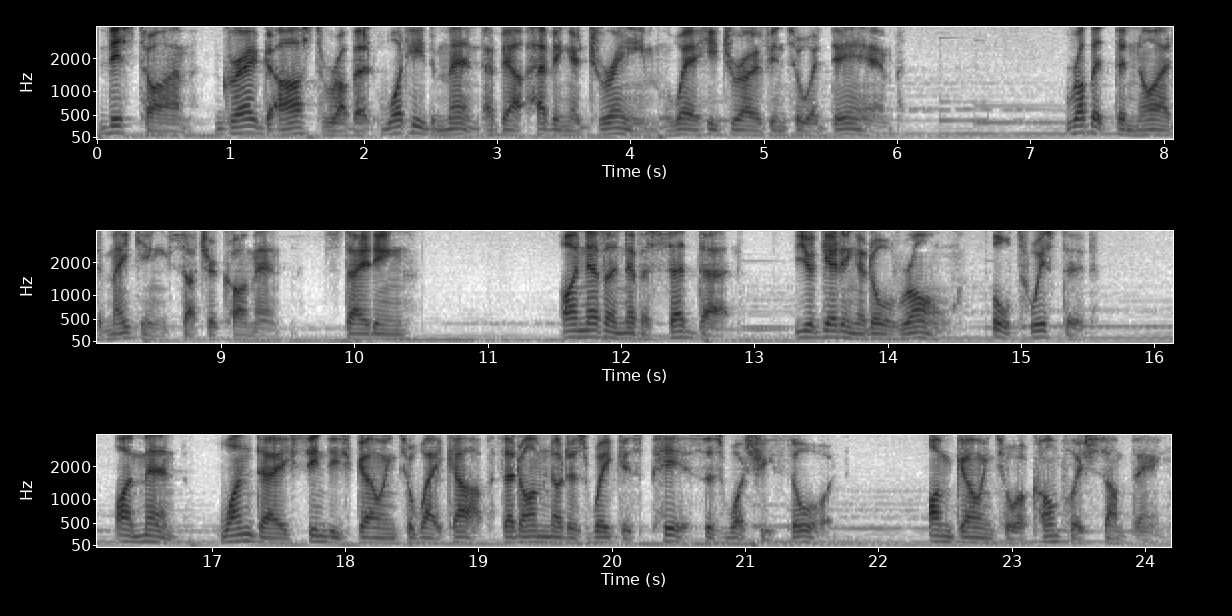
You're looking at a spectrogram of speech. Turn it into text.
This time, Greg asked Robert what he'd meant about having a dream where he drove into a dam. Robert denied making such a comment, stating, I never, never said that. You're getting it all wrong, all twisted. I meant, one day Cindy's going to wake up that I'm not as weak as piss as what she thought. I'm going to accomplish something.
